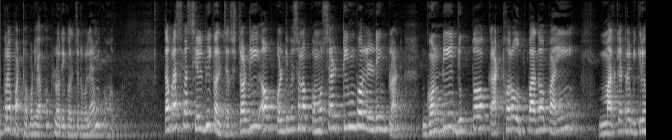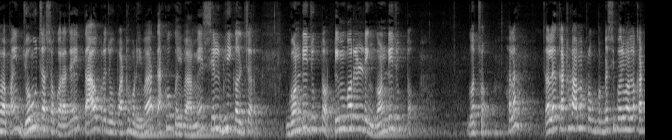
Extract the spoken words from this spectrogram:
ଉପରେ ପାଠ ପଢ଼ିବାକୁ ଫ୍ଲୋରିକଲଚର ବୋଲି ଆମେ କହୁ ତାପରେ ଆସିବା silviculture study of cultivation of commercial timber yielding plant ଗଣ୍ଡିଯୁକ୍ତ କାଠର ଉତ୍ପାଦ ପାଇଁ ମାର୍କେଟରେ ବିକ୍ରି ହେବା ପାଇଁ ଯେଉଁ ଚାଷ କରାଯାଏ ତା ଉପରେ ଯେଉଁ ପାଠ ପଢ଼ିବା ତାକୁ କହିବା ଆମେ ସିଲ୍ଭିକଲଚର ଗଣ୍ଡିଯୁକ୍ତ ଟିମ୍ବର ଇଲ୍ଡିଂ ଗଣ୍ଡିଯୁକ୍ତ ଗଛ ହେଲା ତାହେଲେ କାଠଟା ଆମେ ବେଶୀ ପରିମାଣର କାଠ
